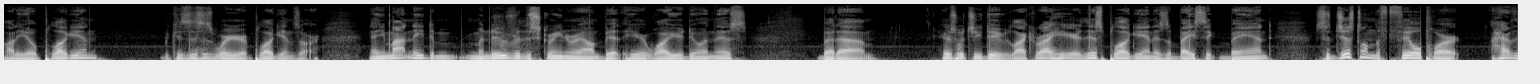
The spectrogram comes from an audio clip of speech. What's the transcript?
Audio plugin, because this is where your plugins are. Now you might need to maneuver the screen around a bit here while you're doing this, but um, here's what you do. Like right here, this plugin is a basic band. So just on the fill part, I have a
